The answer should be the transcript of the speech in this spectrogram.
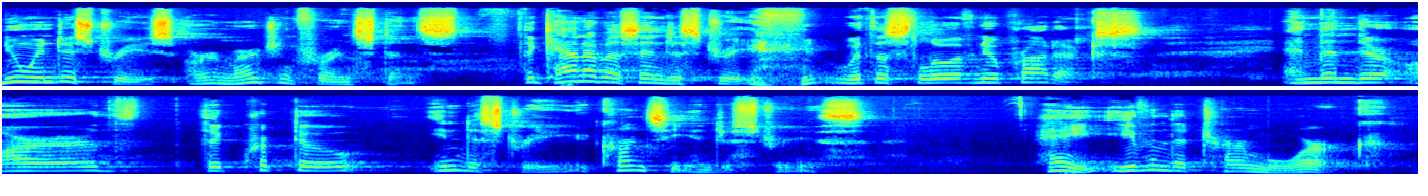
New industries are emerging, for instance, the cannabis industry with a slew of new products, and then there are the crypto industry, currency industries. Hey, even the term work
